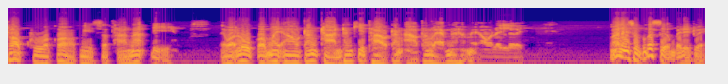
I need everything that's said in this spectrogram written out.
ครอบครัวก็มีสถานะดี แต่ว่าลูกก็ไม่เอาทั้งฐานทั้งขี้เท่าทั้งอ่าวทั้งแหลมนะฮะไม่เอาอะไรเลยว่าในสุดมันก็เสื่อมไปเรื่อย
